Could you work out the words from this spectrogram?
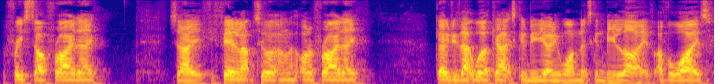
the Freestyle Friday. So if you're feeling up to it on, on a Friday, go do that workout. It's going to be the only one that's going to be live. Otherwise,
